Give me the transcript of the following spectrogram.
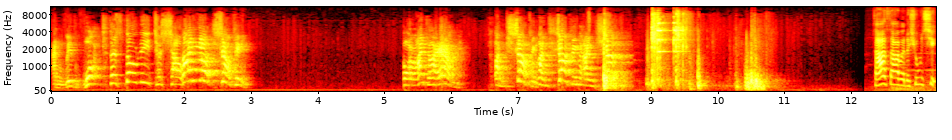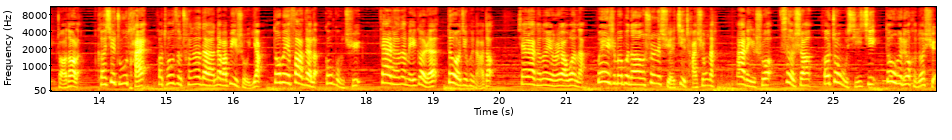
and with what. There's no need to shout. I'm not shouting! All right, I am. I'm shouting, I'm shouting, I'm shouting! 砸死阿伟的凶器找到了，可惜烛台和捅死厨娘的那把匕首一样，都被放在了公共区，在场的每个人都有机会拿到。现在可能有人要问了，为什么不能顺着血迹查凶呢？按理说，刺伤和重物袭击都会流很多血，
